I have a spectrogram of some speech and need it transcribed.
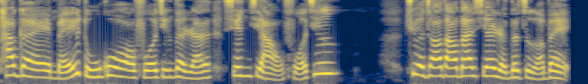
他给没读过佛经的人宣讲佛经，却遭到那些人的责备。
